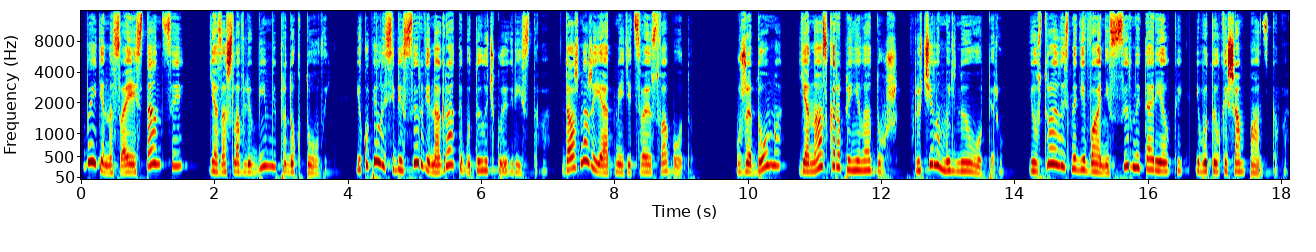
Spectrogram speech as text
Выйдя на своей станции, я зашла в любимый продуктовый и купила себе сыр, виноград и бутылочку игристого. Должна же я отметить свою свободу. Уже дома я наскоро приняла душ, включила мыльную оперу и устроилась на диване с сырной тарелкой и бутылкой шампанского.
